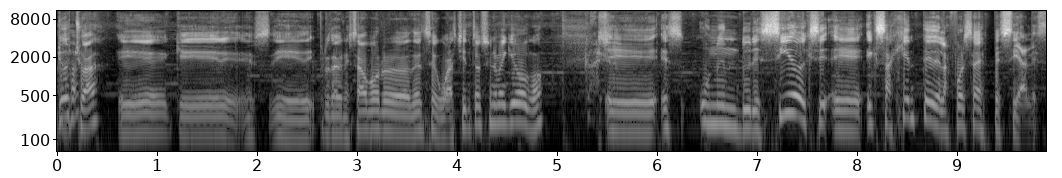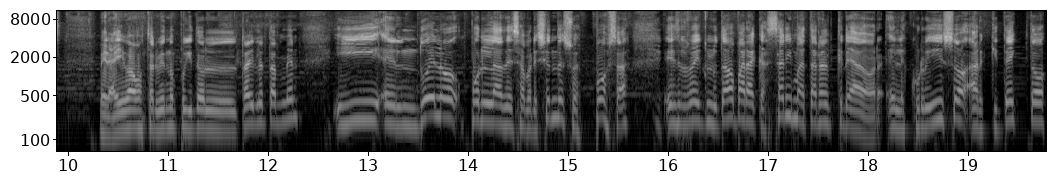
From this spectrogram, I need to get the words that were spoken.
Joshua, eh, que es eh, protagonizado por Denzel Washington, si no me equivoco, eh, es un endurecido ex, eh, ex agente de las fuerzas especiales. Mira, ahí vamos a estar viendo un poquito el tráiler también. Y en duelo por la desaparición de su esposa, es reclutado para cazar y matar al creador, el escurridizo arquitecto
